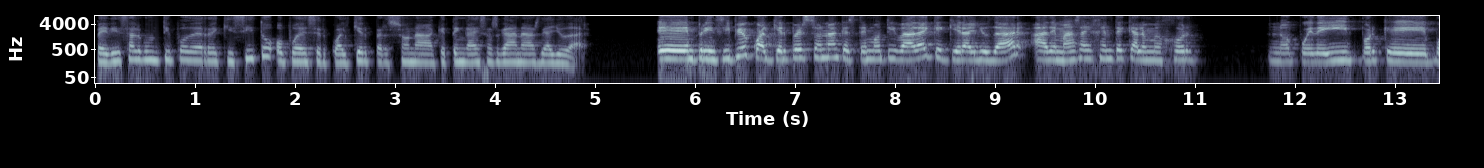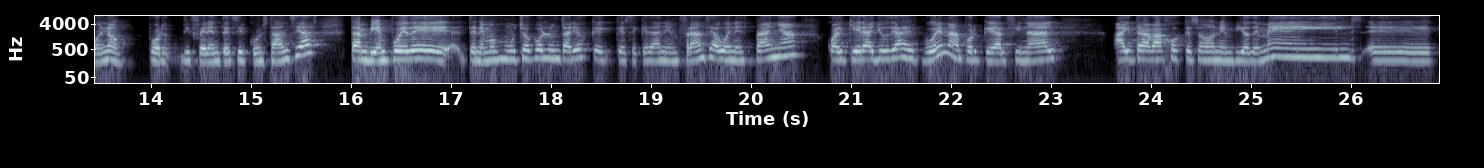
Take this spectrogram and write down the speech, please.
¿Pedís algún tipo de requisito o puede ser cualquier persona que tenga esas ganas de ayudar? Eh, en principio, cualquier persona que esté motivada y que quiera ayudar. Además, hay gente que a lo mejor no puede ir porque, bueno, por diferentes circunstancias. También puede, tenemos muchos voluntarios que, se quedan en Francia o en España. Cualquier ayuda es buena porque al final hay trabajos que son envío de mails, eh,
